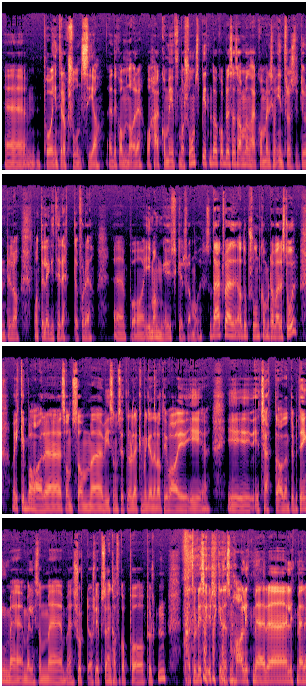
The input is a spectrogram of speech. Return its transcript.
på interaksjonssida det kommende året. Og Her kommer informasjonsbiten til å koble seg sammen, og her kommer liksom infrastrukturen til å måtte legge til rette for det eh, på, i mange yrker framover. Så Der tror jeg adopsjon kommer til å være stor, og ikke bare sånn som eh, vi som sitter og leker med generativ AI i, i, i chatta og den type ting, med, med, liksom, med, med, skjorte og slips og en kaffekopp på pulten. Jeg tror disse yrkene som har litt mer, litt mer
